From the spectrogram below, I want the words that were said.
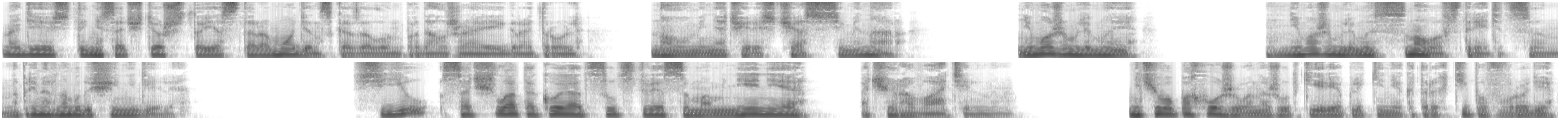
«Надеюсь, ты не сочтешь, что я старомоден», — сказал он, продолжая играть роль. «Но у меня через час семинар. Не можем ли мы... Не можем ли мы снова встретиться, например, на будущей неделе?» Сью сочла такое отсутствие самомнения очаровательным. Ничего похожего на жуткие реплики некоторых типов вроде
